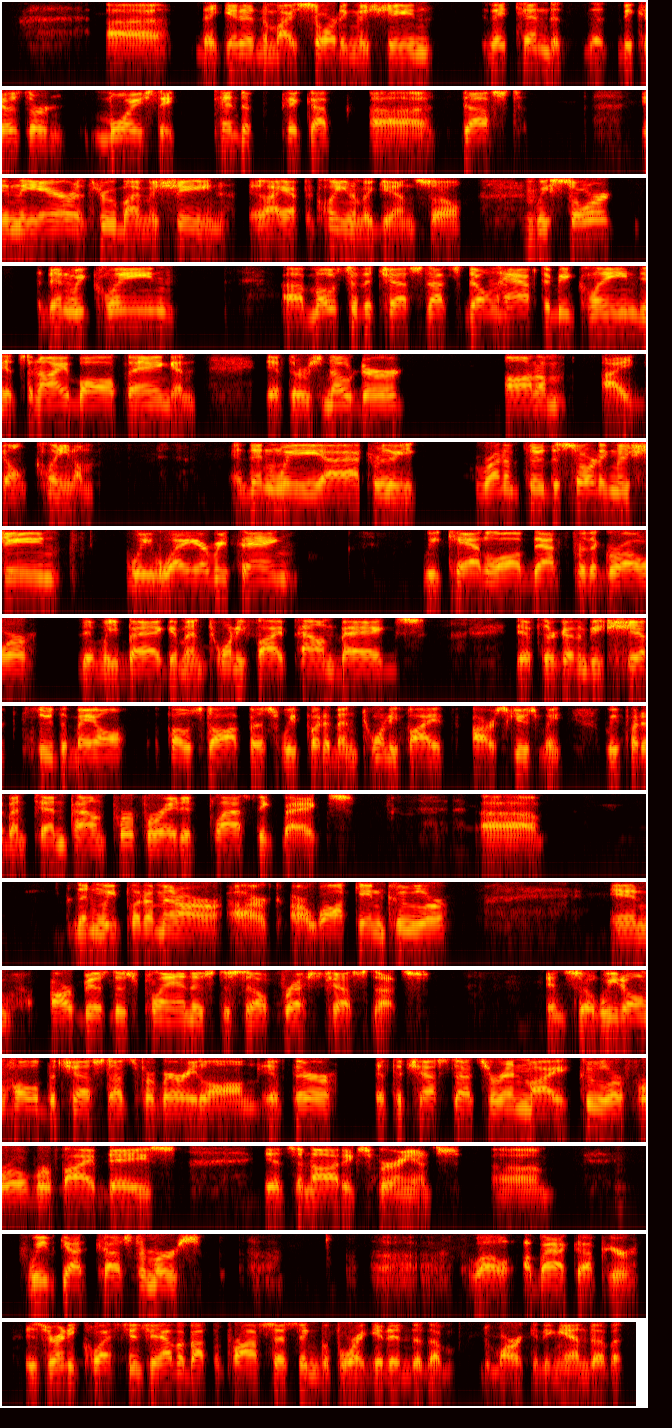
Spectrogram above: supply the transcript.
uh, they get into my sorting machine, they tend to because they're moist. They tend to pick up uh, dust in the air and through my machine, and I have to clean them again. So mm-hmm. we sort, then we clean. Uh, most of the chestnuts don't have to be cleaned. It's an eyeball thing, and if there's no dirt on them, I don't clean them. And then we, uh, after we run them through the sorting machine, we weigh everything. We catalog that for the grower. Then we bag them in 25 pound bags. If they're going to be shipped through the mail post office, we put them in 25, or excuse me, we put them in 10 pound perforated plastic bags. Uh, then we put them in our, our, our walk in cooler. And our business plan is to sell fresh chestnuts. And so we don't hold the chestnuts for very long. If they're if the chestnuts are in my cooler for over five days, it's an odd experience. Um, we've got customers. Uh, well, I'll back up here. Is there any questions you have about the processing before I get into the, the marketing end of it?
